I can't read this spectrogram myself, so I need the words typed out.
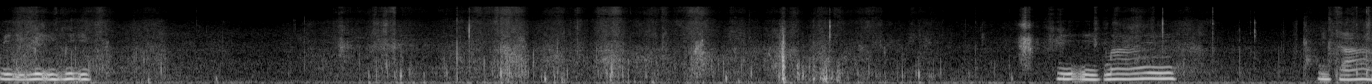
มีอีกมีอีกมีอีก มีอีกไหมนี่จ้า อืม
